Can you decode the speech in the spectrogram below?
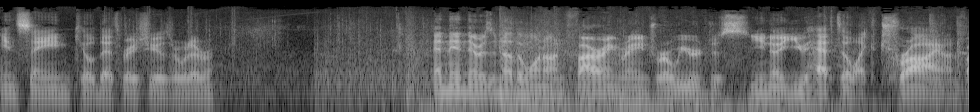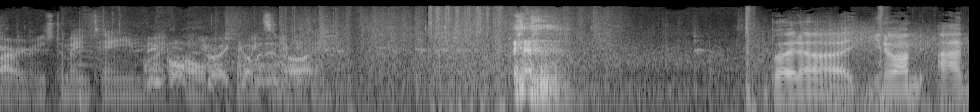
insane kill death ratios or whatever. And then there was another one on firing range where we were just, you know, you have to like try on firing range to maintain like all the points and everything. but uh, you know, I'm I'm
